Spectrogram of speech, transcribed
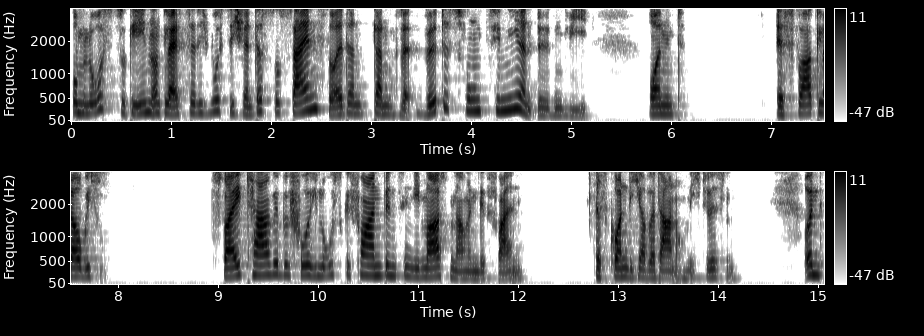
um loszugehen. Und gleichzeitig wusste ich, wenn das so sein soll, dann, dann wird es funktionieren irgendwie. Und es war, glaube ich, zwei Tage bevor ich losgefahren bin, sind die Maßnahmen gefallen. Das konnte ich aber da noch nicht wissen. Und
